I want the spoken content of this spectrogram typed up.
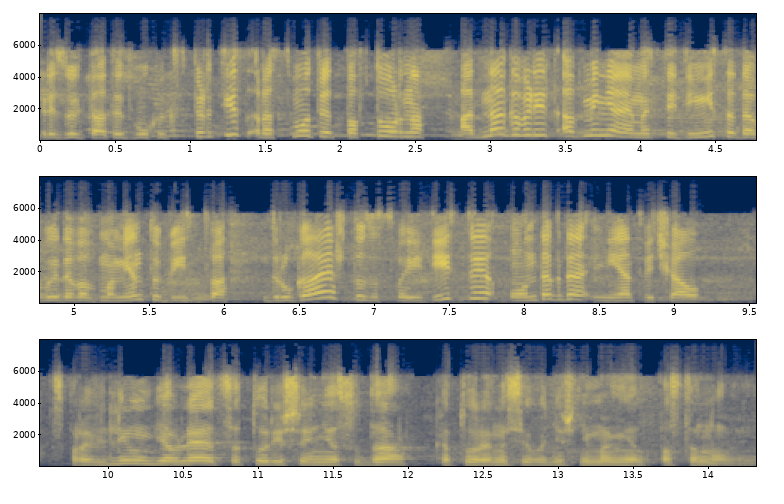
Результаты двух экспертиз рассмотрят повторно. Одна говорит о вменяемости Дениса Давыдова в момент убийства. Другая, что за свои действия он тогда не отвечал. Справедливым является то решение суда, которое на сегодняшний момент постановлено.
